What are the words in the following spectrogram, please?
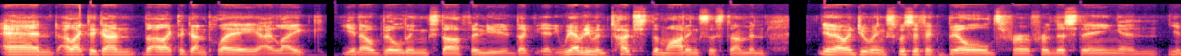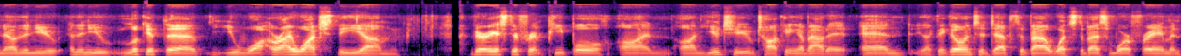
and I like the gun. I like the gunplay. I like you know building stuff, and you like we haven't even touched the modding system and you know and doing specific builds for for this thing and you know and then you and then you look at the you wa- or I watch the um various different people on on YouTube talking about it. And like they go into depth about what's the best warframe and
